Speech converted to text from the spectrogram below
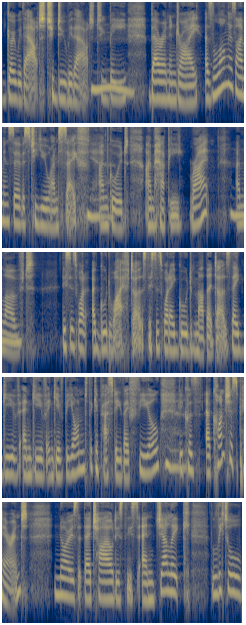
go without, to do without, to mm. be barren and dry. As long as I'm in service to you, I'm safe. Yeah. I'm good. I'm happy, right? I'm mm. loved. This is what a good wife does. This is what a good mother does. They give and give and give beyond the capacity they feel because a conscious parent knows that their child is this angelic little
